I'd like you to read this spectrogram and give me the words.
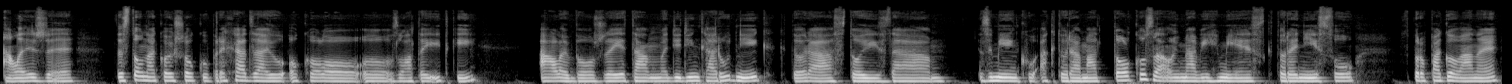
Ale že cestou na Kojšovku prechádzajú okolo Zlatej Itky, alebo že je tam dedinka Rudník, ktorá stojí za zmienku a ktorá má toľko zaujímavých miest, ktoré nie sú spropagované,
